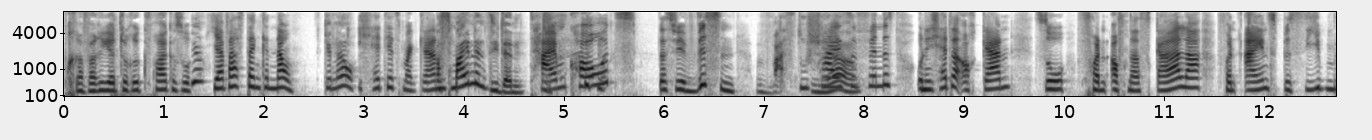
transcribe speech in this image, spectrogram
präferierte Rückfrage so, ja, ja was denn genau? Genau. Ich hätte jetzt mal gern. Was meinen Sie denn? Timecodes dass wir wissen, was du scheiße ja. findest. Und ich hätte auch gern so von auf einer Skala von 1 bis 7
